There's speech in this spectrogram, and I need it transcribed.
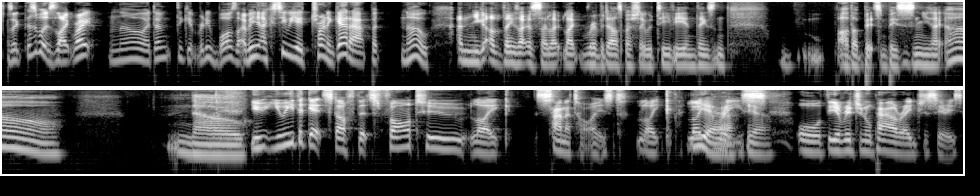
It's like this is what it's like, right? No, I don't think it really was. I mean, I can see what you're trying to get at, but no. And you get other things like I say, like like Riverdale, especially with TV and things and other bits and pieces, and you're like, oh, no. you you either get stuff that's far too like sanitized like like Yeah, grease yeah. or the original power rangers series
